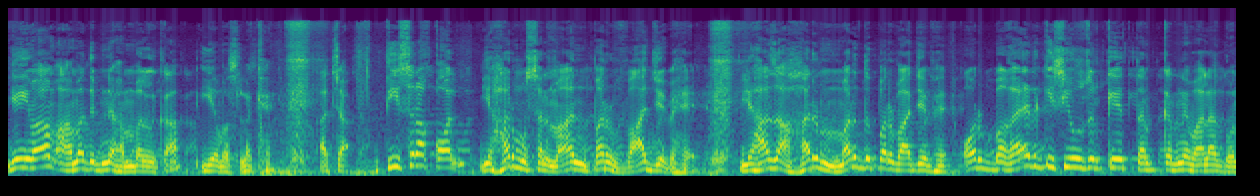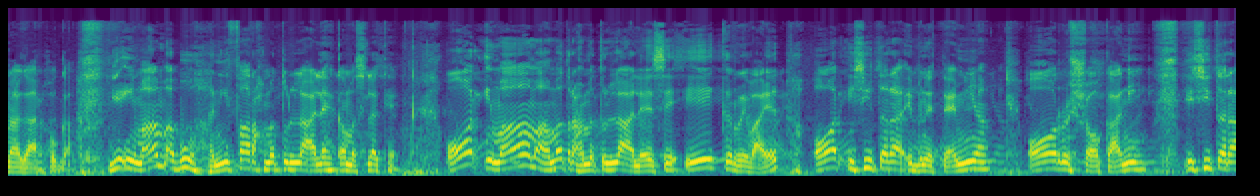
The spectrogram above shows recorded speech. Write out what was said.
یہ امام احمد ابن حنبل کا یہ مسلک ہے۔ اچھا تیسرا قول، یہ ہر مسلمان پر واجب ہے، لہٰذا ہر مرد پر واجب ہے اور بغیر کسی عذر کے ترک کرنے والا گناہ گار ہوگا۔ یہ امام ابو حنیفہ رحمۃ اللہ علیہ کا مسلک ہے۔ اور امام احمد رحمۃ اللہ علیہ سے ایک روایت، اور اسی طرح ابن تیمیہ، اور شوکانی، اسی طرح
